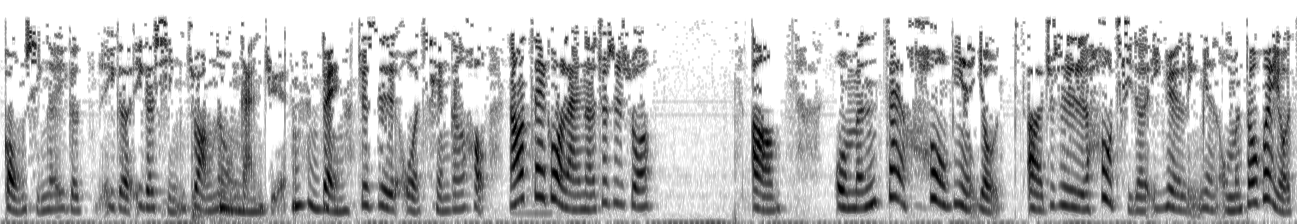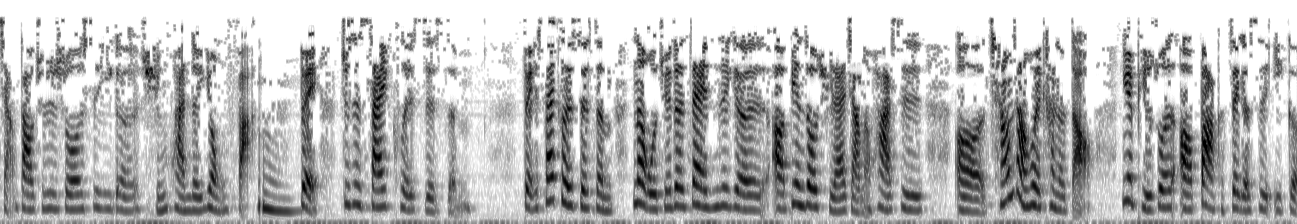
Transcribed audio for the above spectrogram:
拱形的一个一个一个形状那种感觉。嗯、对，就是我前跟后，然后再过来呢，就是说，嗯。我们在后面有呃，就是后期的音乐里面，我们都会有讲到，就是说是一个循环的用法，嗯，对，就是 cyclicism。对，cyclicism，那我觉得在那个呃变奏曲来讲的话是呃常常会看得到，因为比如说呃 Bach 这个是一个，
